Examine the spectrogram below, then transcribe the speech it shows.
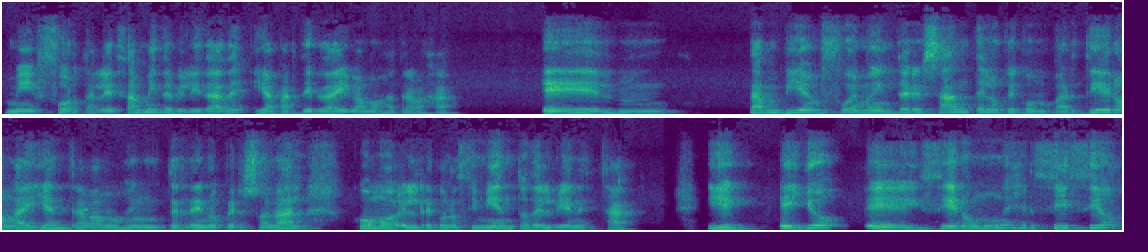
mis fortalezas, mis debilidades y a partir de ahí vamos a trabajar. También fue muy interesante lo que compartieron, ahí ya entrábamos en un terreno personal, como el reconocimiento del bienestar. Y ellos eh, hicieron un ejercicio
